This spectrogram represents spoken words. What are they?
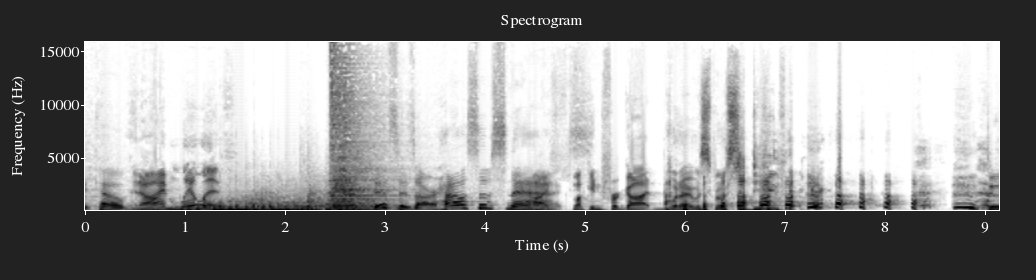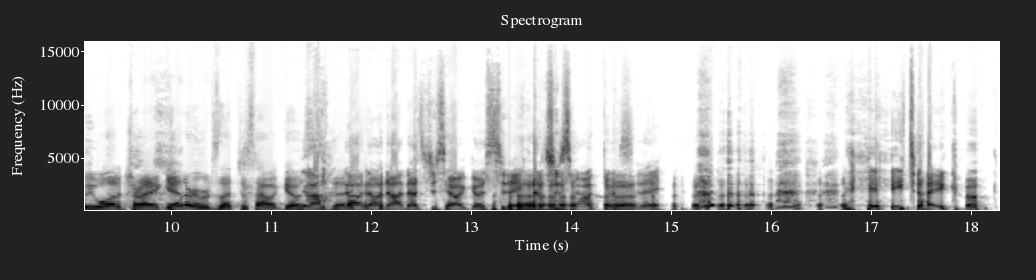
Diet Coke, And I'm Lilith. and this is our House of Snacks. I fucking forgot what I was supposed to do there. Do we want to try again, or is that just how it goes No, today? no, no, no. That's just how it goes today. That's just how it goes today. hey, Diet Coke.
